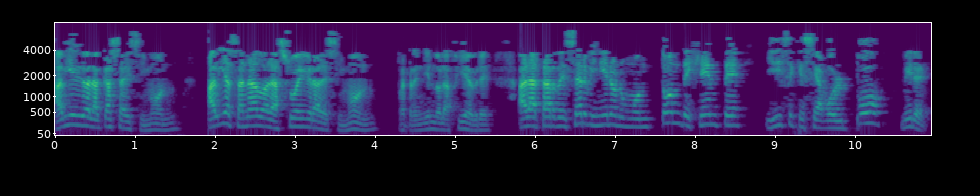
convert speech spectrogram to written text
había ido a la casa de Simón, había sanado a la suegra de Simón, reprendiendo la fiebre. Al atardecer vinieron un montón de gente y dice que se agolpó, mire,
